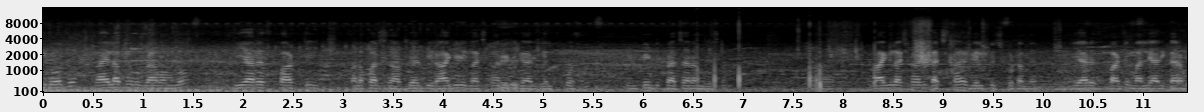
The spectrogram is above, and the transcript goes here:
ఈరోజు రాయలాపూర్ గ్రామంలో టీఆర్ఎస్ పార్టీ బలపరిచిన అభ్యర్థి రాగి లక్ష్మారెడ్డి గారి గెలుపు కోసం ఇంటింటి ప్రచారం చేసాం రాగి లక్ష్మారెడ్డి ఖచ్చితంగా గెలిపించుకుంటాం మేము. టీఆర్ఎస్ పార్టీ మళ్ళీ అధికారం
